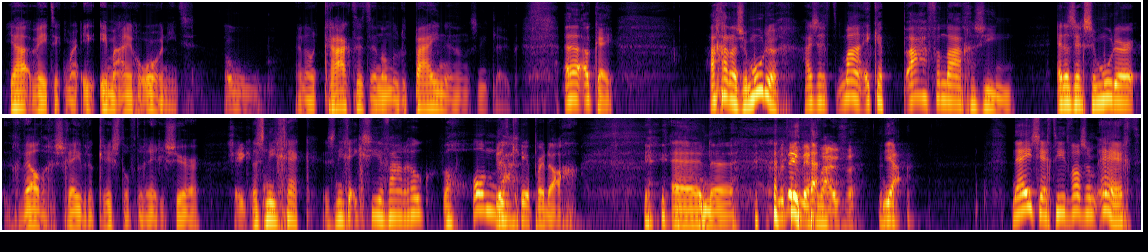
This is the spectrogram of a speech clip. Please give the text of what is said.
Ja, weet ik, maar in mijn eigen oren niet. Oh. En dan kraakt het en dan doet het pijn en dan is het niet leuk. Eh, Oké, hij gaat naar zijn moeder. Hij zegt, ma, ik heb pa vandaag gezien. En dan zegt zijn moeder, geweldig geschreven door Christophe, de regisseur... Zeker. Dat is niet gek. Dat is niet gek. Ik zie je vader ook wel honderd Ja. keer per dag. en eh, Meteen wegwuiven. ja. Nee, zegt hij, het was hem echt.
